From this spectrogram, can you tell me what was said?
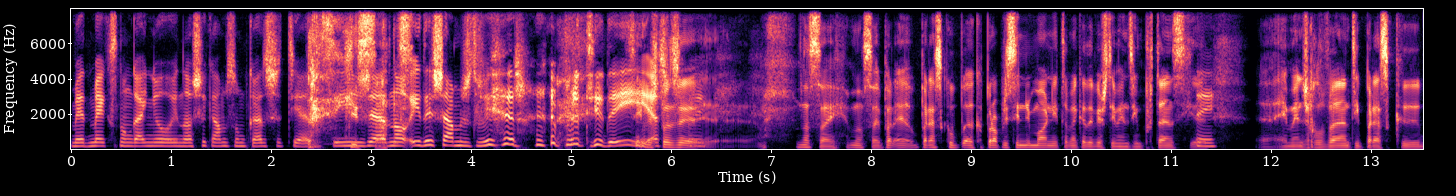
Mad Max não ganhou e nós ficámos um bocado chateados e, já não, e deixámos de ver a partir daí. Sim, mas depois é. Não sei, não sei. Pare- Parece que a própria cerimónia também cada vez tem menos importância, Sim. eh, é menos relevante e parece que,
